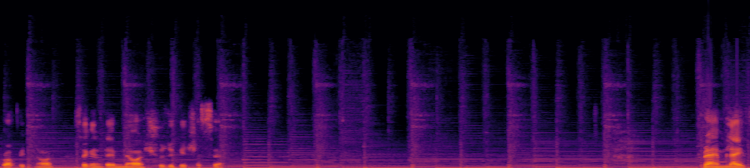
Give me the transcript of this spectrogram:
প্রফিট নেওয়ার সেকেন্ড টাইম নেওয়ার সুযোগ এসেছে। Prime life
